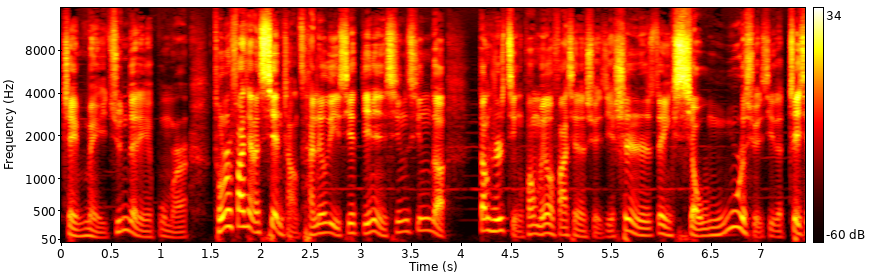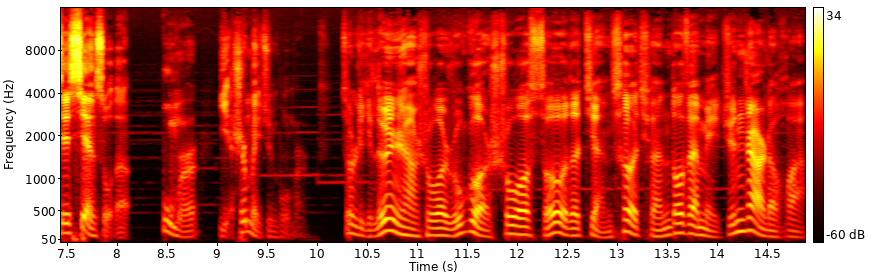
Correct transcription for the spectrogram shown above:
这美军的这个部门，同时发现了现场残留的一些点点星星的，当时警方没有发现的血迹，甚至这个小木屋的血迹的这些线索的部门也是美军部门。就理论上说，如果说所有的检测全都在美军这儿的话，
